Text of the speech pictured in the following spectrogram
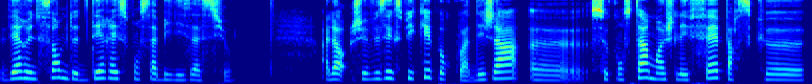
vers une forme de déresponsabilisation. Alors, je vais vous expliquer pourquoi. Déjà, euh, ce constat, moi, je l'ai fait parce que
